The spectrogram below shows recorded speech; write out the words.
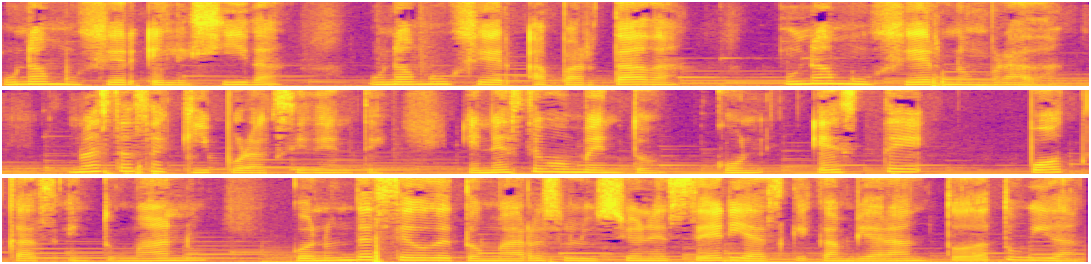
una mujer elegida, una mujer apartada, una mujer nombrada. No estás aquí por accidente. En este momento, con este podcast en tu mano, con un deseo de tomar resoluciones serias que cambiarán toda tu vida,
